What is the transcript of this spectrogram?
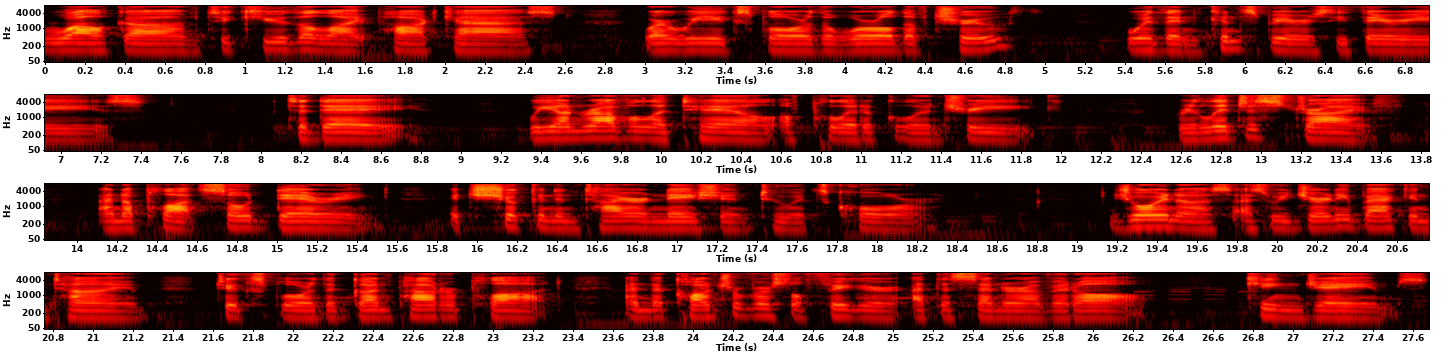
Welcome to Cue the Light podcast, where we explore the world of truth within conspiracy theories. Today, we unravel a tale of political intrigue, religious strife, and a plot so daring it shook an entire nation to its core. Join us as we journey back in time to explore the gunpowder plot and the controversial figure at the center of it all, King James.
